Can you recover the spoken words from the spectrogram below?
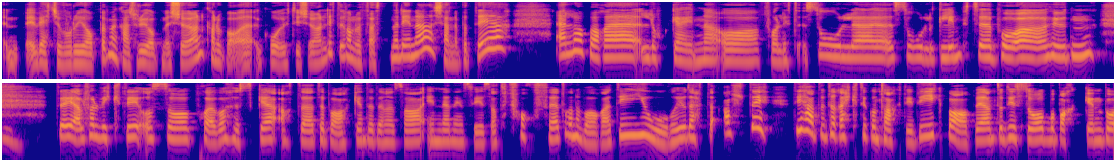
Jeg vet ikke hvor du jobber, men kanskje du jobber med sjøen. Kan du bare gå ut i sjøen litt med føttene dine, kjenne på det? Eller bare lukke øynene og få litt sol, solglimt på huden. Mm. Det er iallfall viktig å prøve å huske at eh, tilbake til det vi sa innledningsvis, at forfedrene våre de gjorde jo dette alltid. De hadde direkte kontakt. De gikk barbent, og de så på bakken på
